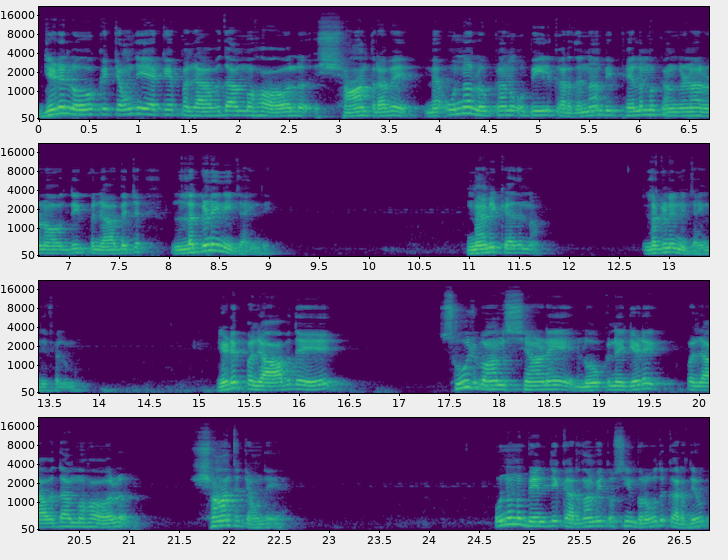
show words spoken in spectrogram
ਜਿਹੜੇ ਲੋਕ ਚਾਹੁੰਦੇ ਆ ਕਿ ਪੰਜਾਬ ਦਾ ਮਾਹੌਲ ਸ਼ਾਂਤ ਰਵੇ, ਮੈਂ ਉਹਨਾਂ ਲੋਕਾਂ ਨੂੰ ਅਪੀਲ ਕਰ ਦਿੰਦਾ ਵੀ ਫਿਲਮ ਕੰਗਣਾ ਰਣੌਤ ਦੀ ਪੰਜਾਬ ਵਿੱਚ ਲੱਗਣੀ ਨਹੀਂ ਚਾਹੀਦੀ। ਮੈਂ ਵੀ ਕਹਿ ਦਿੰਦਾ, ਲੱਗਣੀ ਨਹੀਂ ਚਾਹੀਦੀ ਫਿਲਮ ਜਿਹੜੇ ਪੰਜਾਬ ਦੇ ਸੂਝਵਾਨ ਸਿਆਣੇ ਲੋਕ ਨੇ, ਜਿਹੜੇ ਪੰਜਾਬ ਦਾ ਮਾਹੌਲ ਸ਼ਾਂਤ ਚਾਹੁੰਦੇ ਆ ਉਹਨਾਂ ਨੂੰ ਬੇਨਤੀ ਕਰਦਾ ਵੀ ਤੁਸੀਂ ਵਿਰੋਧ ਕਰ ਦਿਓ।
